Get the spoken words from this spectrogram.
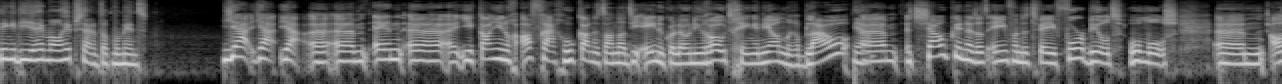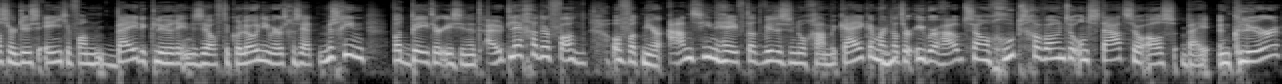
Dingen die helemaal hip zijn op dat moment. Ja, ja, ja. Uh, um, en uh, je kan je nog afvragen hoe kan het dan dat die ene kolonie rood ging en die andere blauw? Ja. Um, het zou kunnen dat een van de twee voorbeeldhommels, um, als er dus eentje van beide kleuren in dezelfde kolonie werd gezet, misschien wat beter is in het uitleggen ervan. Of wat meer aanzien heeft, dat willen ze nog gaan bekijken. Maar mm -hmm. dat er überhaupt zo'n groepsgewoonte ontstaat, zoals bij een kleur,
